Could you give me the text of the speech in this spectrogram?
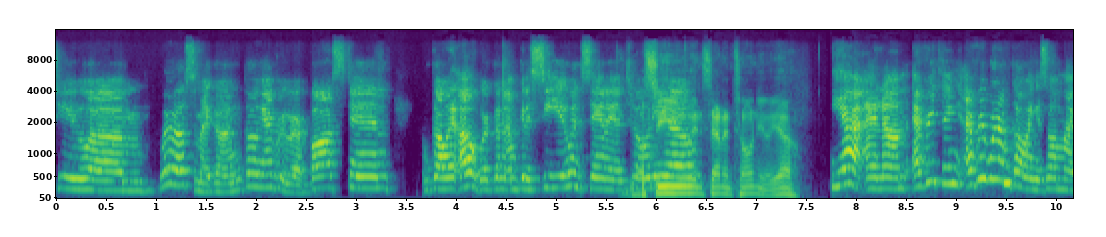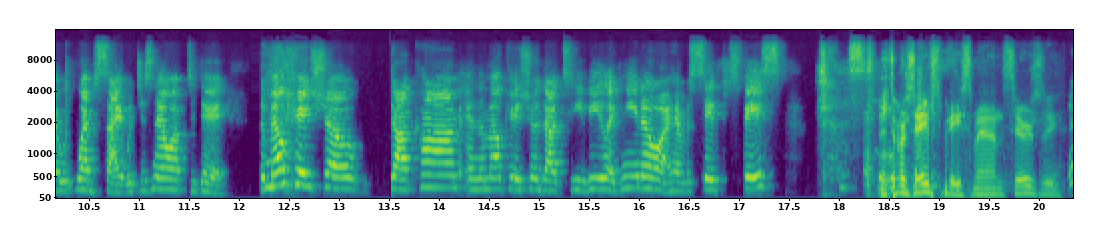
to um, where else am I going? I'm going everywhere. Boston. I'm going. Oh, we're gonna. I'm gonna see you in San Antonio. I'll see you in San Antonio. Yeah. yeah, and um, everything everywhere I'm going is on my website, which is now up to date. The melkshow.com and the melkshow.tv. Like Nino, I have a safe space. Just It's our safe space, man. Seriously.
